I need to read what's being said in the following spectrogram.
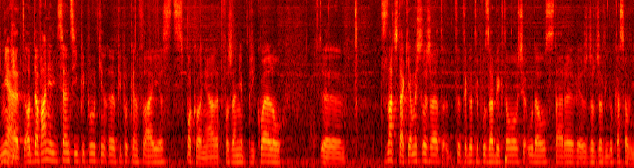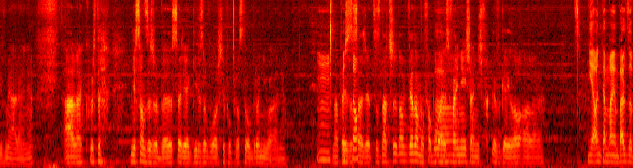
Nie, znaczy... oddawanie licencji People Can, e, People Can Fly jest spoko, nie? Ale tworzenie prequelu... Yy, to znaczy tak, ja myślę, że to, to, tego typu zabieg to się udał stary, wiesz, George'owi Lucasowi w miarę, nie? Ale kurde, nie sądzę, żeby seria Gears of War się po prostu obroniła, nie? Mm, Na tej zasadzie, to znaczy, no wiadomo, fabuła A... jest fajniejsza niż w, w Galo, ale... Nie, oni tam mają bardzo,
